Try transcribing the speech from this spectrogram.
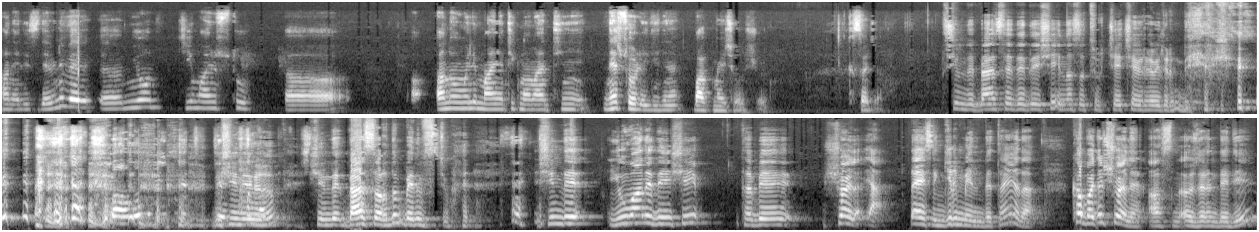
analizlerini ve e, muon G-2 e, anomali manyetik momentini ne söylediğine bakmaya çalışıyorum. Kısaca. Şimdi ben size dediği şeyi nasıl Türkçe'ye çevirebilirim diye düşünüyorum. Şimdi ben sordum benim suçum. Şimdi yuvan dediğin şey tabii şöyle ya neyse girmeyelim detaya da kabaca şöyle aslında Özer'in dediği.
